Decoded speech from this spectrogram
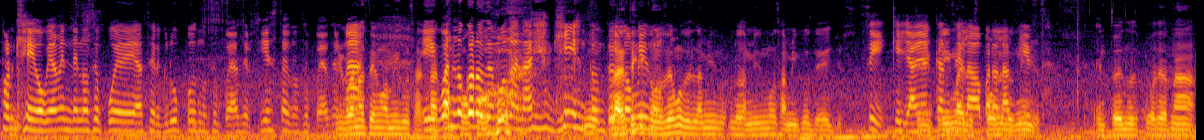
Porque obviamente no se puede hacer grupos, no se puede hacer fiestas, no se puede hacer Igual no tengo amigos acá. Igual no conocemos a nadie aquí, entonces la gente que conocemos es los mismos amigos de ellos. Sí, que ya habían cancelado para la fiesta. Entonces no se puede hacer nada.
